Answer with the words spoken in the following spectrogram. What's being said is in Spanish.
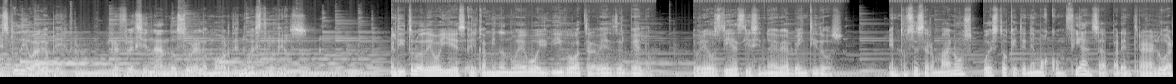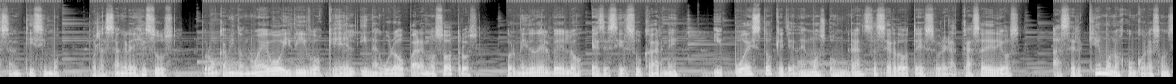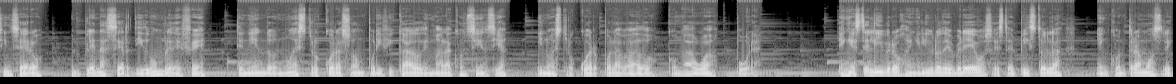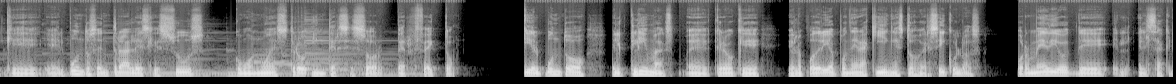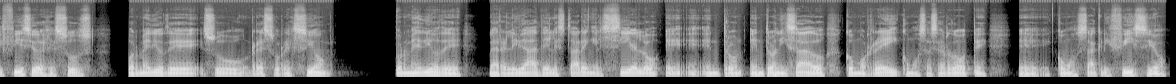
Estudio Agape, reflexionando sobre el amor de nuestro Dios. El título de hoy es El camino nuevo y vivo a través del velo. Hebreos 10, 19 al 22. Entonces, hermanos, puesto que tenemos confianza para entrar al lugar santísimo por la sangre de Jesús, por un camino nuevo y vivo que Él inauguró para nosotros, por medio del velo, es decir, su carne, y puesto que tenemos un gran sacerdote sobre la casa de Dios, acerquémonos con corazón sincero, en plena certidumbre de fe, teniendo nuestro corazón purificado de mala conciencia y nuestro cuerpo lavado con agua pura. En este libro, en el libro de Hebreos, esta epístola, encontramos de que el punto central es Jesús como nuestro intercesor perfecto. Y el punto, el clímax, eh, creo que yo lo podría poner aquí en estos versículos. Por medio del de el sacrificio de Jesús, por medio de su resurrección, por medio de la realidad de él estar en el cielo eh, eh, entronizado como rey, como sacerdote, eh, como sacrificio.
